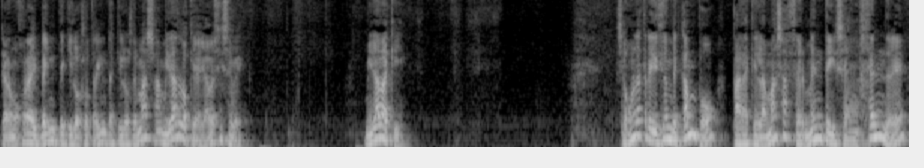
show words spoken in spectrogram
que a lo mejor hay 20 kilos o 30 kilos de masa, mirad lo que hay, a ver si se ve. Mirad aquí. Según la tradición de campo, para que la masa fermente y se engendre,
